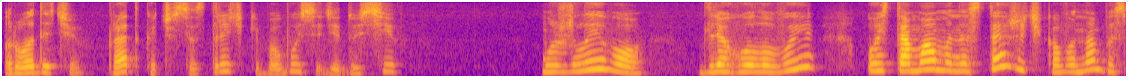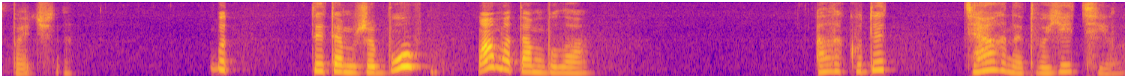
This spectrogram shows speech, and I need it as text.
родичів, братка чи сестрички, бабусі, дідусів. Можливо, для голови ось та мамина стежечка, вона безпечна. Бо ти там вже був, мама там була. Але куди тягне твоє тіло?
